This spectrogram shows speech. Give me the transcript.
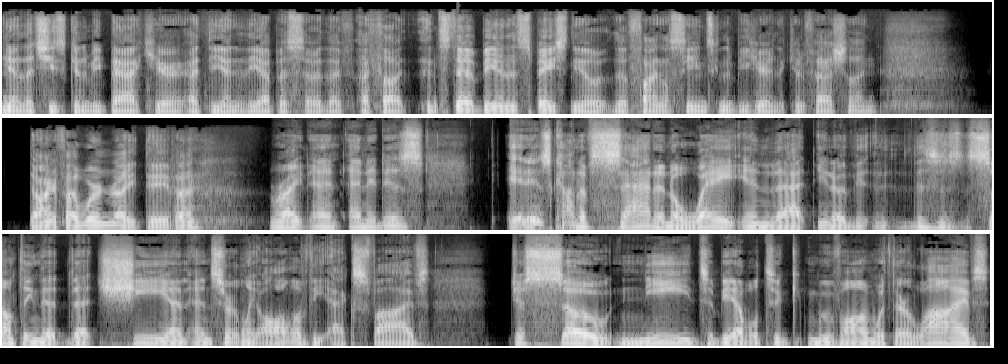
you know that she's going to be back here at the end of the episode. I, I thought instead of being in space, Neil, the final scene's going to be here in the confessional. And darn if I weren't right, Dave, huh? Right, and and it is it is kind of sad in a way in that you know th- this is something that that she and and certainly all of the X fives just so need to be able to move on with their lives,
